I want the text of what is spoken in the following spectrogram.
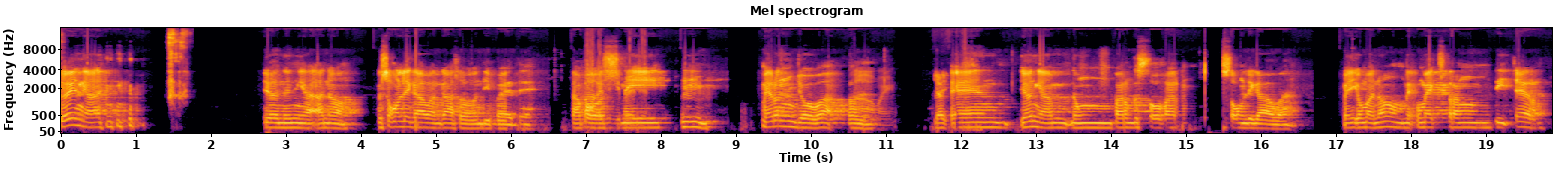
So yun nga. yun, yun nga, ano, gusto kong ligawan kaso hindi pwede. Tapos may, mm, meron jowa. tol. Ah, okay. Yay. And yun nga, nung parang gusto ko, parang gusto kong ligawan. May umano, may umextrang teacher.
